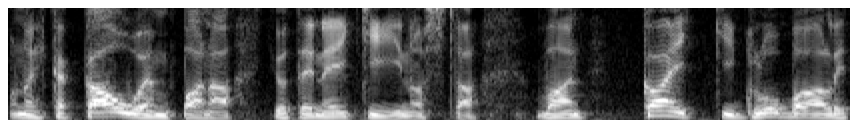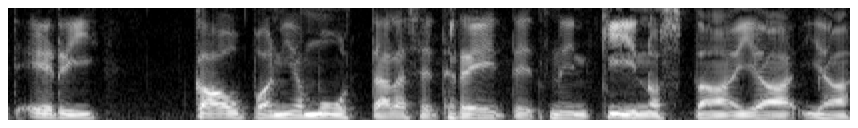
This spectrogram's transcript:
on ehkä kauempana, joten ei kiinnosta, vaan kaikki globaalit eri kaupan ja muut tällaiset reitit niin kiinnostaa ja, ja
